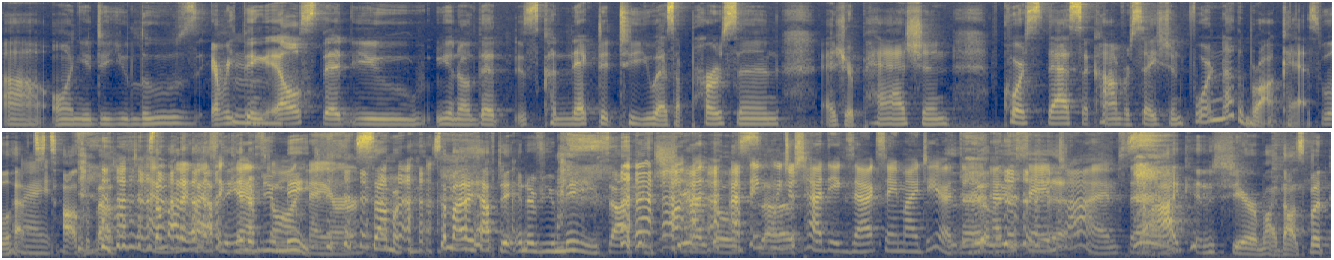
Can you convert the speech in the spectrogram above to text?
uh, on you, do you lose everything mm. else that you you know that is connected to you as a person, as your passion? Of course, that's a conversation for another broadcast. We'll have right. to talk about. somebody have to interview on, me. Summer, somebody have to interview me so I can share I, those. I think uh, we just had the exact same idea at the, really? at the same yeah. time. So. so. I can share my thoughts. But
